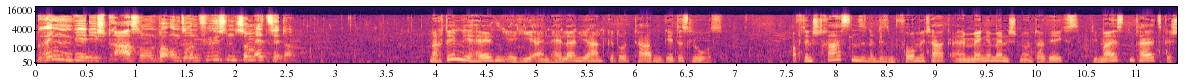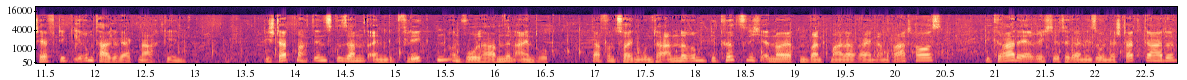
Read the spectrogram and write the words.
bringen wir die Straßen unter unseren Füßen zum Erzittern. Nachdem die Helden ihr je einen Heller in die Hand gedrückt haben, geht es los. Auf den Straßen sind an diesem Vormittag eine Menge Menschen unterwegs, die meistenteils geschäftig ihrem Tagewerk nachgehen. Die Stadt macht insgesamt einen gepflegten und wohlhabenden Eindruck. Davon zeugen unter anderem die kürzlich erneuerten Wandmalereien am Rathaus, die gerade errichtete Garnison der Stadtgarde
